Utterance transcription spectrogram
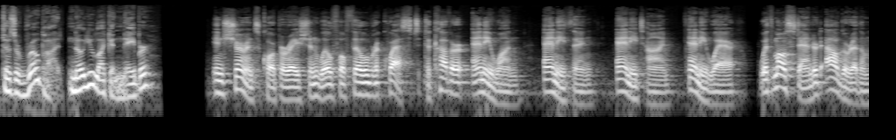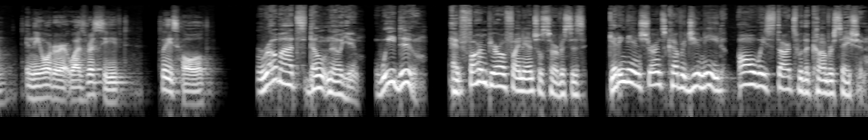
Does a robot know you like a neighbor? Insurance Corporation will fulfill requests to cover anyone, anything, anytime, anywhere, with most standard algorithm in the order it was received Please hold. Robots don't know you. We do. At Farm Bureau Financial Services, getting the insurance coverage you need always starts with a conversation.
